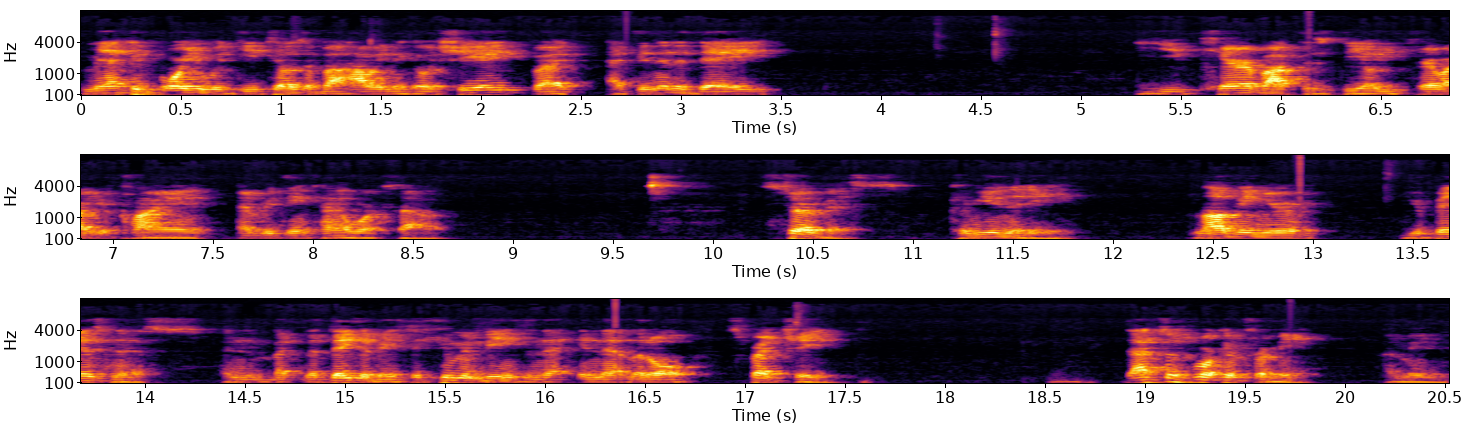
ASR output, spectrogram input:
I mean, I could bore you with details about how we negotiate, but at the end of the day, you care about this deal, you care about your client, everything kind of works out. Service, community, loving your your business, and the database, the human beings in that in that little spreadsheet. That's what's working for me. I mean,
